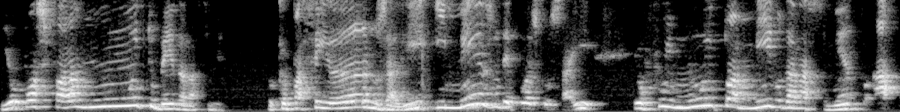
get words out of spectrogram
e eu posso falar muito bem da Nascimento, porque eu passei anos ali e mesmo depois que eu saí, eu fui muito amigo da Nascimento a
